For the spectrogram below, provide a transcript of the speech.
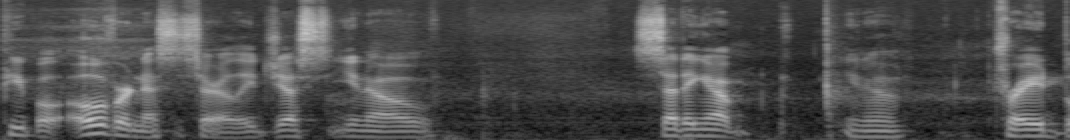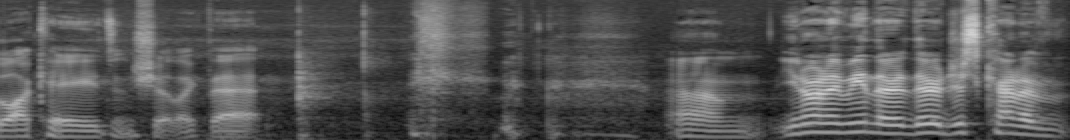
people over necessarily. Just you know, setting up you know trade blockades and shit like that. um, you know what I mean? They're they're just kind of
